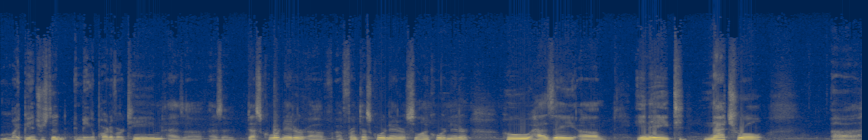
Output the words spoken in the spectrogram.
might be interested in being a part of our team as a as a desk coordinator, uh, a front desk coordinator, a salon coordinator, who has a um, innate natural uh,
